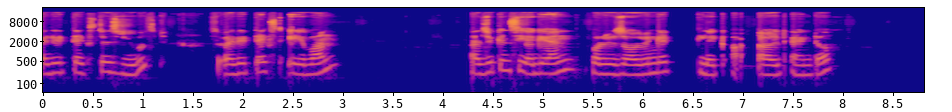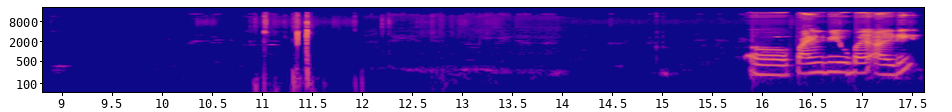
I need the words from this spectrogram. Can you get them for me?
edit text is used. So edit text a1 as you can see again for resolving it click alt enter. Uh, find view by id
